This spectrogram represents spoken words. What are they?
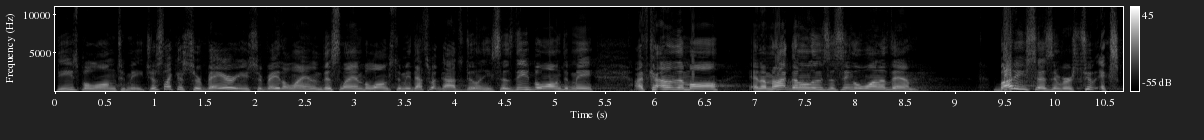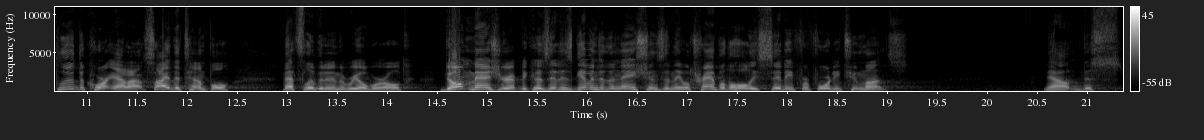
These belong to me. Just like a surveyor, you survey the land, and this land belongs to me. That's what God's doing. He says, These belong to me. I've counted them all, and I'm not going to lose a single one of them. But he says in verse 2 exclude the courtyard outside the temple. That's living in the real world. Don't measure it because it is given to the nations, and they will trample the holy city for 42 months. Now, this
